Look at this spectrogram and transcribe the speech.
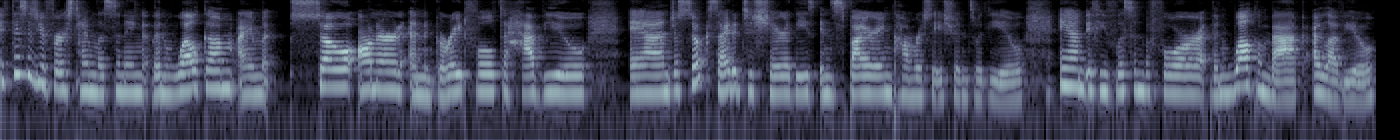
If this is your first time listening, then welcome. I'm so honored and grateful to have you, and just so excited to share these inspiring conversations with you. And if you've listened before, then welcome back. I love you.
